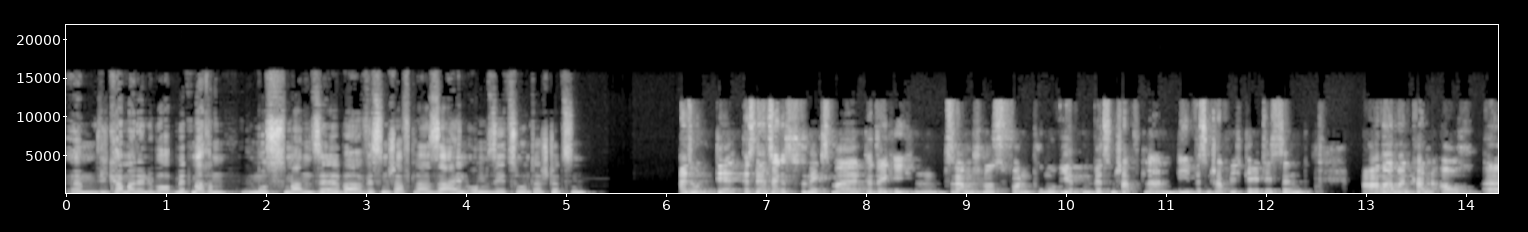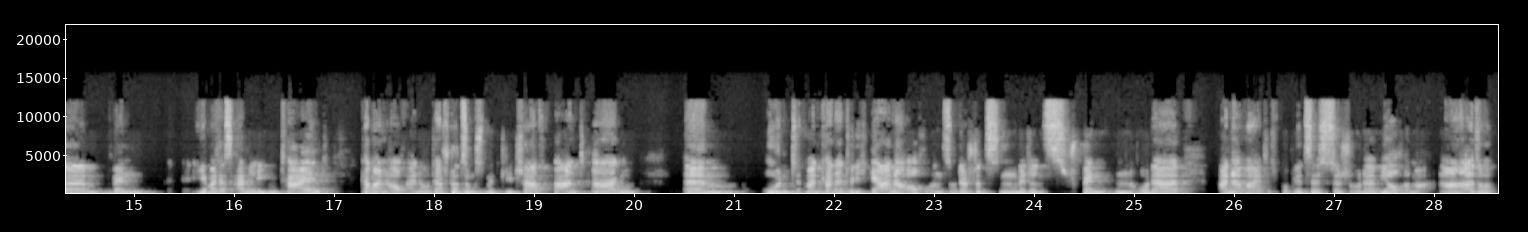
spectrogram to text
Ähm, wie kann man denn überhaupt mitmachen? Muss man selber Wissenschaftler sein, um sie zu unterstützen? Also der, das Netzwerk ist zunächst mal tatsächlich ein Zusammenschluss von promovierten Wissenschaftlern, die wissenschaftlich tätig sind. Aber man kann auch, ähm, wenn jemand das Anliegen teilt, kann man auch eine Unterstützungsmitgliedschaft beantragen. Ähm, und man kann natürlich gerne auch uns unterstützen mittels Spenden oder anderweitig, publizistisch oder wie auch immer. Ne? Also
